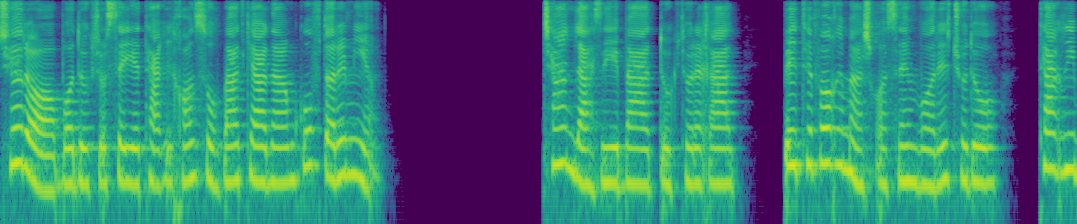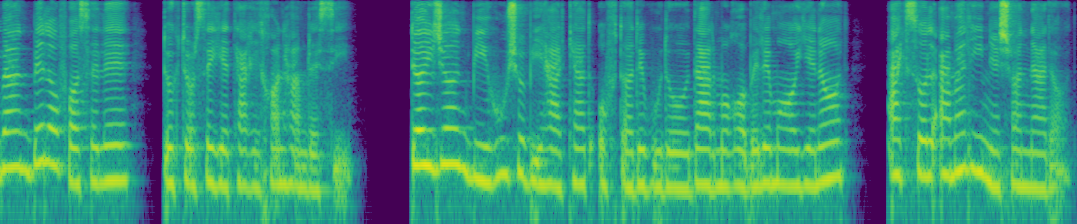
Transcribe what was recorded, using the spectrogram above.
چرا با دکتر سید تقیخان صحبت کردم گفت داره میاد. چند لحظه بعد دکتر قلب به اتفاق مشقاسم وارد شد و تقریبا بلا فاصله دکتر سید تقیخان هم رسید. دایجان بیهوش و بی حرکت افتاده بود و در مقابل معاینات عکس عملی نشان نداد.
